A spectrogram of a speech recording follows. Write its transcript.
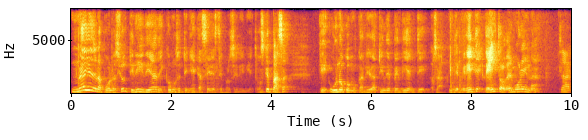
nadie de la población tenía idea de cómo se tenía que hacer este procedimiento. Entonces, ¿qué pasa? Que uno como candidato independiente, o sea, independiente dentro de Morena, Claro.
